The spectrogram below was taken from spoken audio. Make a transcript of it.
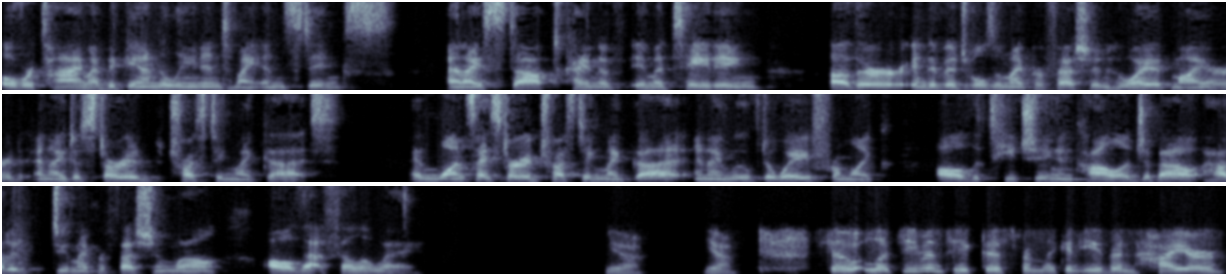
Over time, I began to lean into my instincts and I stopped kind of imitating other individuals in my profession who I admired and I just started trusting my gut. And once I started trusting my gut and I moved away from like all the teaching in college about how to do my profession well, all that fell away. Yeah. Yeah. So let's even take this from like an even higher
